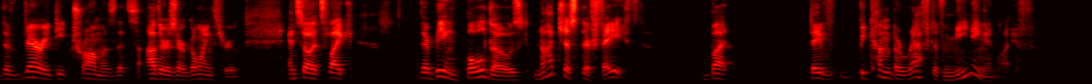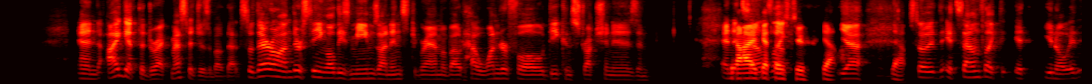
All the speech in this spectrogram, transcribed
the very deep traumas that others are going through. And so it's like they're being bulldozed not just their faith but they've become bereft of meaning in life. And i get the direct messages about that. So they're on they're seeing all these memes on instagram about how wonderful deconstruction is and and yeah, I get like, those too. Yeah. Yeah. Yeah. So it, it sounds like it, you know, it,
